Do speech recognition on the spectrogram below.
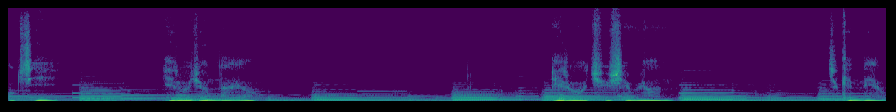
혹시 이루어졌나요? 이루어주시면 좋겠네요.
